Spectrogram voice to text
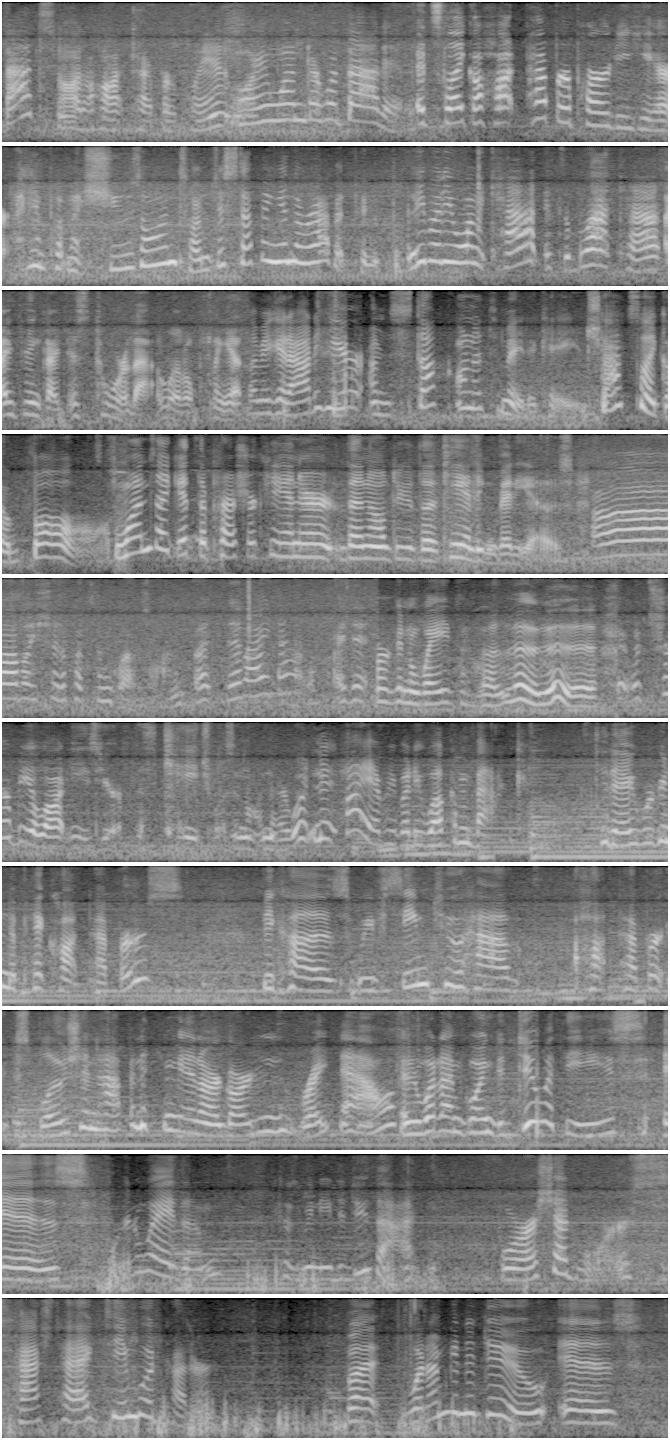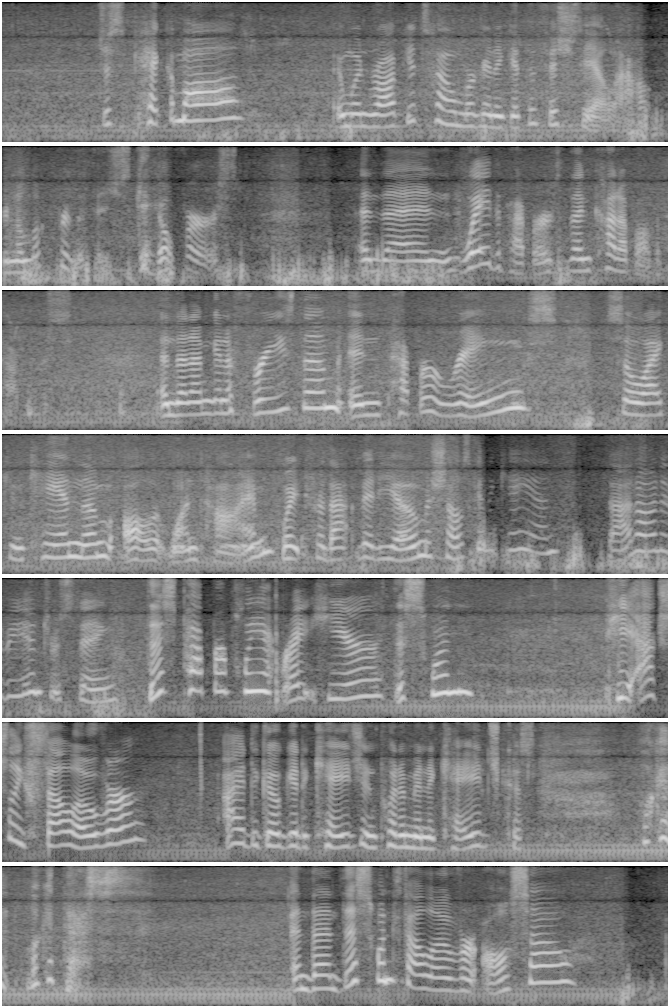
That's not a hot pepper plant. Well, I wonder what that is. It's like a hot pepper party here. I didn't put my shoes on, so I'm just stepping in the rabbit poop. Anybody want a cat? It's a black cat. I think I just tore that little plant. Let me get out of here. I'm stuck on a tomato cage. That's like a ball. Once I get the pressure canner, then I'll do the canning videos. Probably should have put some gloves on, but did I? No, I did. We're gonna wait. It would sure be a lot easier if this cage wasn't on there, wouldn't it? Hi everybody, welcome back. Today we're going to pick hot peppers because we've seemed to have a hot pepper explosion happening in our garden right now. And what I'm going to do with these is we're going to weigh them because we need to do that for our shed wars. Hashtag Team Woodcutter. But what I'm going to do is just pick them all and when Rob gets home we're going to get the fish scale out. We're going to look for the fish scale first and then weigh the peppers, then cut up all the peppers. And then I'm gonna freeze them in pepper rings so I can can them all at one time. Wait for that video, Michelle's gonna can. That ought to be interesting. This pepper plant right here, this one, he actually fell over. I had to go get a cage and put him in a cage because look at, look at this. And then this one fell over also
